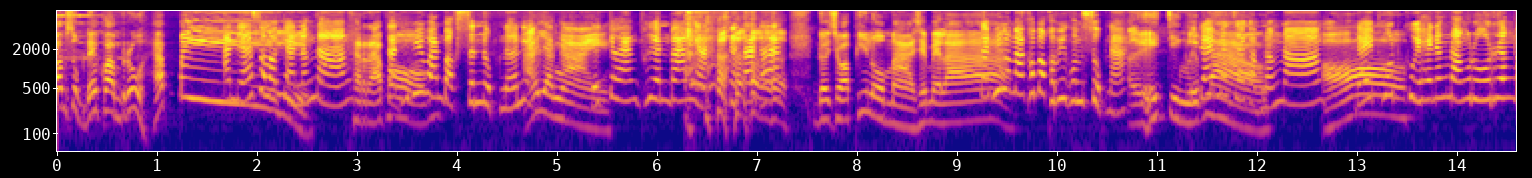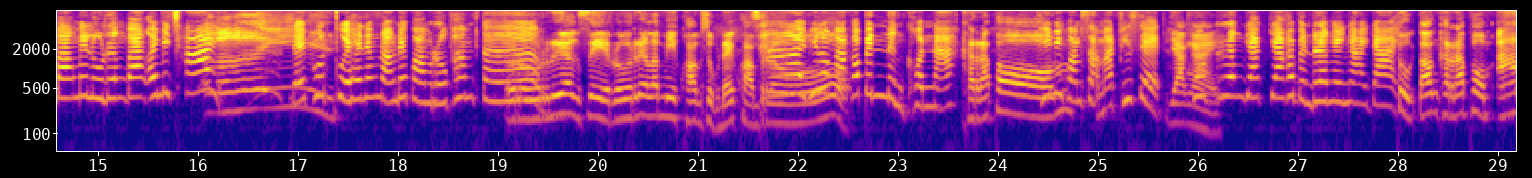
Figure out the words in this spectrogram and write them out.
ความสุขได้ความรู้แฮปปี้อันเนี้ยสโลแกนน้องๆครับแต่ที่ผมพี่วันบอกสนุกเนอะเนี่ยอะยังไงได้แกล้งเพื่อนบ้างไงโดยเฉพาะพี่โลมาใช่ไหมล่ะแต่พี่เรามาเขาบอกเขามีความสุขนะเอ้ยจริงหรือที่เปได้ล่ามาเจอกับน้องอ๋อๆได้พูดคุยให้น้องๆรู้เรื่องบ้าง ไม่รู้เรื่องบ้างเอ้ยไม่ใช่เอ้ยได้พูดคุยให้น้องๆได้ความรู้เพิ่มเติมรู้เรื่องสิรู้เรื่องแล้วมีความสุขได้ความรู้ใช่พี่เรามาก็เป็น หนึ่งคนนะ ครับผมที่มีความสามารถพิเศษยังไงพูดเรื่องยากๆให้เป็นเรื่องง่าย ๆ ได้ ถูกต้องครับผมเอา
